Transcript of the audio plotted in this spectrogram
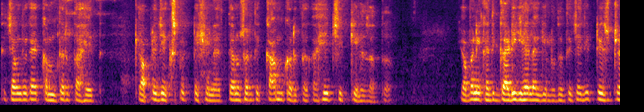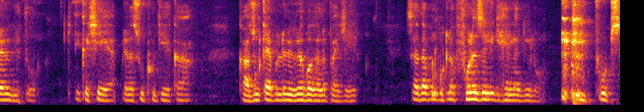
त्याच्यामध्ये काय कमतरता आहेत किंवा आपले जे एक्सपेक्टेशन आहेत त्यानुसार ते काम करतं का हे चेक केलं जातं. किंवा आपण एखादी गाडी घ्यायला गेलो तर त्याच्या आधी टेस्ट ड्राईव्ह घेतो की ती कशी आहे आपल्याला सूट होती आहे का? का अजून काय आपल्याला वेगळं बघायला पाहिजे? साधा आपण कुठलं फळ जरी घ्यायला गेलो फ्रुट्स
